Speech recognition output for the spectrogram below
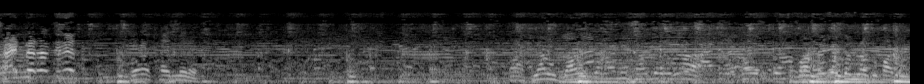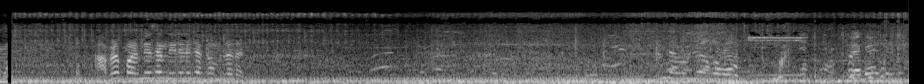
સાઈડ મેં રહો દિનેશ. થોડા સાઈડ મેં રહો આપણે પરમિશન લીધેલી છે કમ્પ્લેટ જ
